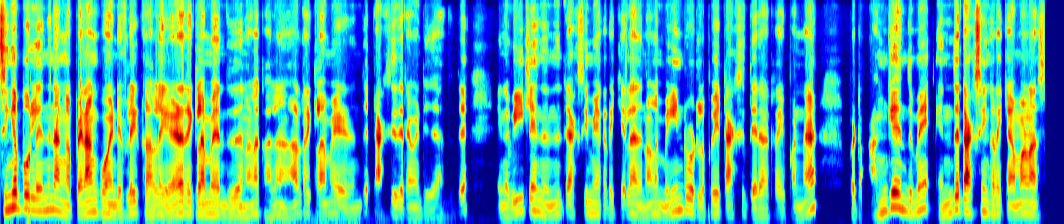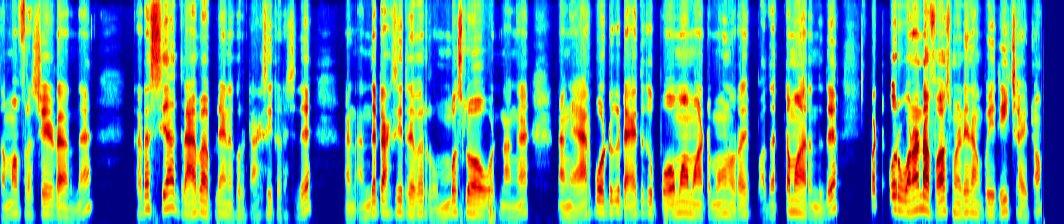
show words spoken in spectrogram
சிங்கப்பூர்லேருந்து நாங்கள் பெனாங் போ வேண்டிய ஃப்ளைட் காலைல 7:30க்கெல்லாமே இருந்ததுனால, காலைல 4:30க்கெல்லாமே எழுந்து டாக்ஸி தேட வேண்டியதாக இருந்தது. எங்கள் வீட்லேருந்து எந்த டாக்ஸியுமே கிடைக்கல. அதனால மெயின் ரோட்டில் போய் டாக்ஸி தேட ட்ரை பண்ணேன். பட் அங்கேருந்துமே எந்த டாக்ஸியும் கிடைக்காம நான் செம்ம ஃப்ரஸ்ட்ரேட்டடா இருந்தேன். கடைசியாக கிராப் ஆப்பில் எனக்கு ஒரு டாக்ஸி கிடச்சிது அண்ட் அந்த டாக்ஸி டிரைவர் ரொம்ப ஸ்லோவாக ஓட்டினாங்க நாங்கள் ஏர்போர்ட்டுக்கு டயத்துக்கு போமா மாட்டோமோன்னு ஒரு பதட்டமாக இருந்தது. பட் ஒரு 1 1/2 ஹவர்ஸ் முன்னாடி நாங்கள் போய் ரீச் ஆகிட்டோம்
